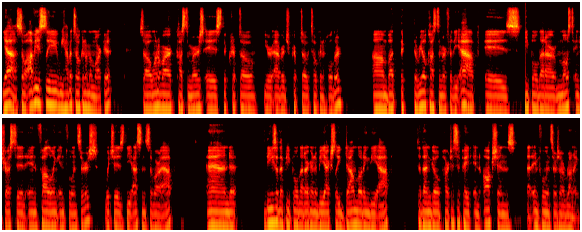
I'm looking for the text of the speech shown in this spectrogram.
Yeah, so obviously we have a token on the market. So one of our customers is the crypto, your average crypto token holder. Um, but the, the real customer for the app is people that are most interested in following influencers, which is the essence of our app. And these are the people that are going to be actually downloading the app to then go participate in auctions that influencers are running.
